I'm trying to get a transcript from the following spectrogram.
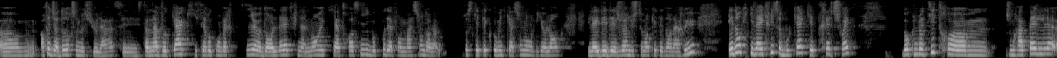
Euh, en fait, j'adore ce monsieur-là. C'est un avocat qui s'est reconverti euh, dans l'aide finalement et qui a transmis beaucoup d'informations dans tout ce qui était communication non violente. Il a aidé des jeunes justement qui étaient dans la rue. Et donc, il a écrit ce bouquin qui est très chouette. Donc, le titre, je me rappelle,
